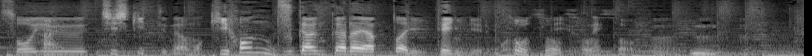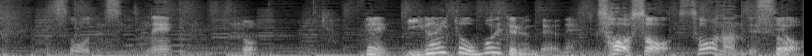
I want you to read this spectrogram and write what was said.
そういう知識っていうのはもう基本図鑑からやっぱり手に入れるものっていうね。そうそうそううん。うん。そうですよね。そう。で、意外と覚えてるんだよね。そうそう、そうなんですよ。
